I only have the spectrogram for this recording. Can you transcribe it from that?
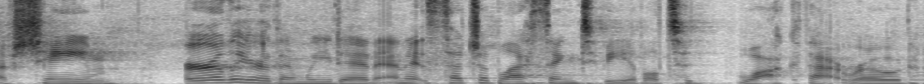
of shame earlier than we did. And it's such a blessing to be able to walk that road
